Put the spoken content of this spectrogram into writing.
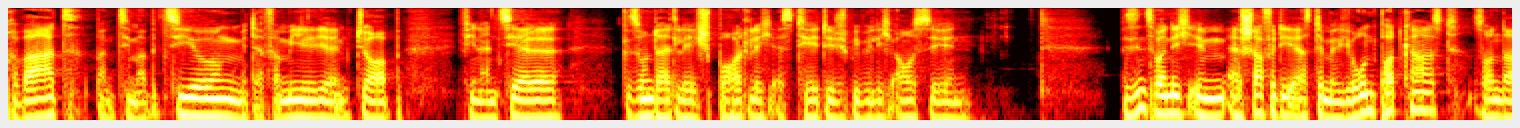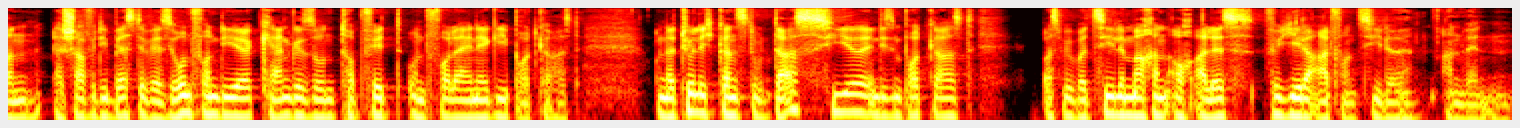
privat, beim Thema Beziehung, mit der Familie, im Job, finanziell, gesundheitlich, sportlich, ästhetisch, wie will ich aussehen. Wir sind zwar nicht im Erschaffe die erste Million Podcast, sondern Erschaffe die beste Version von dir, kerngesund, topfit und voller Energie Podcast. Und natürlich kannst du das hier in diesem Podcast, was wir über Ziele machen, auch alles für jede Art von Ziele anwenden.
